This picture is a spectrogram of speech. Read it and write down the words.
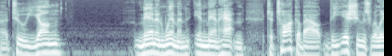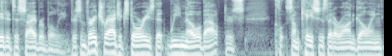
uh, to young men and women in Manhattan to talk about the issues related to cyberbullying. There's some very tragic stories that we know about. There's some cases that are ongoing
